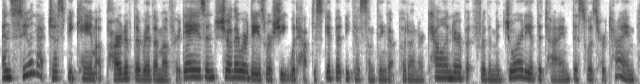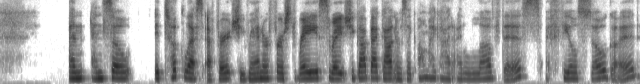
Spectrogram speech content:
And soon that just became a part of the rhythm of her days. And sure, there were days where she would have to skip it because something got put on her calendar. But for the majority of the time, this was her time. And, and so it took less effort. She ran her first race, right? She got back out and it was like, oh my God, I love this. I feel so good.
